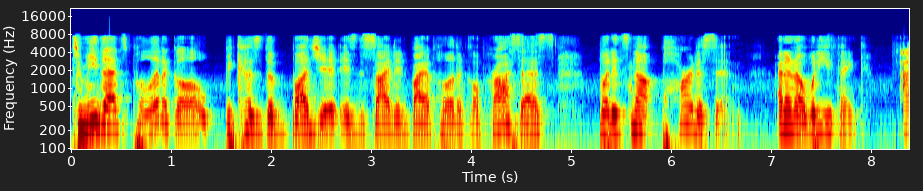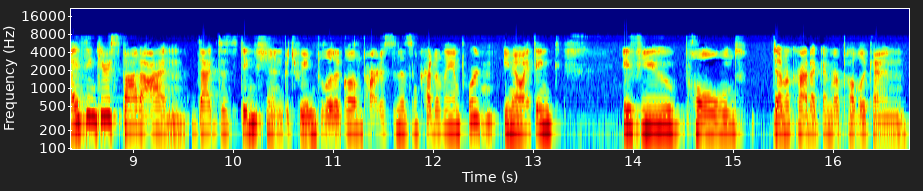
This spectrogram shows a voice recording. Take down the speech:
To me, that's political because the budget is decided by a political process, but it's not partisan. I don't know. What do you think? I think you're spot on. That distinction between political and partisan is incredibly important. You know, I think if you polled Democratic and Republican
